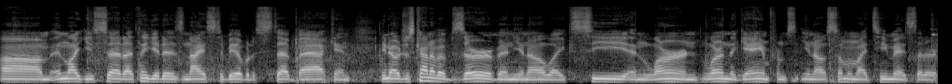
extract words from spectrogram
Um, and like you said, I think it is nice to be able to step back and you know just kind of observe and you know like see and learn learn the game from you know some of my teammates that are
